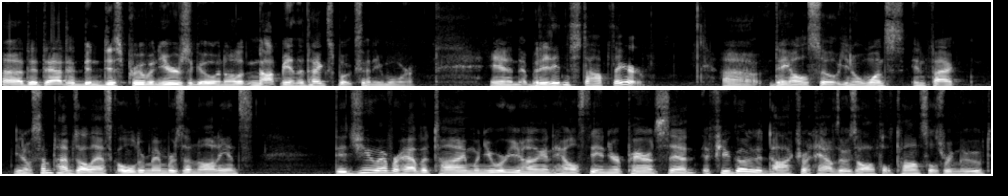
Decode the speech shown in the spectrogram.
uh, that that had been disproven years ago and ought not be in the textbooks anymore. And but it didn't stop there. Uh, they also, you know, once in fact, you know, sometimes I'll ask older members of an audience did you ever have a time when you were young and healthy and your parents said, if you go to the doctor and have those awful tonsils removed,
